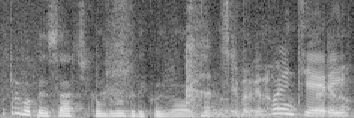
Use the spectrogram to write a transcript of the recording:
Potremmo pensarci con Blood di coinvolgerlo. Sì, perché no? Volentieri. Perché no?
